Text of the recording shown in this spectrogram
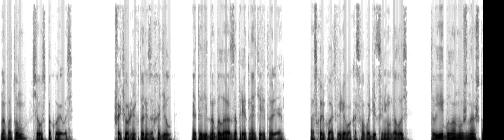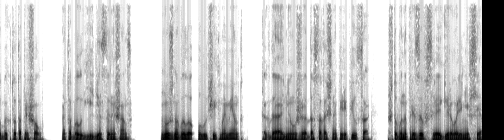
но потом все успокоилось. В шатер никто не заходил. Это, видно, была запретная территория. Поскольку от веревок освободиться не удалось, то ей было нужно, чтобы кто-то пришел. Это был единственный шанс. Нужно было улучшить момент, когда они уже достаточно перепьются, чтобы на призыв среагировали не все.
